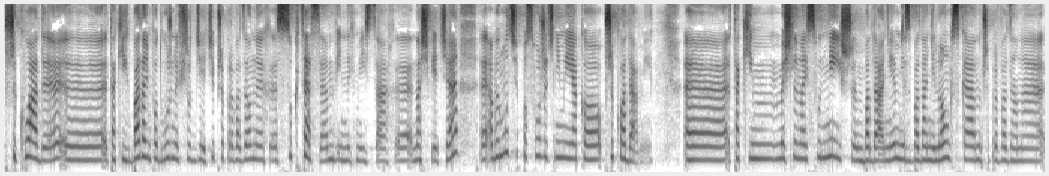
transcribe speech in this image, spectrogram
przykłady e, takich badań podłużnych wśród dzieci przeprowadzonych z sukcesem w innych miejscach e, na świecie, aby móc się posłużyć nimi jako przykładami. Takim, myślę, najsłynniejszym badaniem jest badanie Longscan przeprowadzane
